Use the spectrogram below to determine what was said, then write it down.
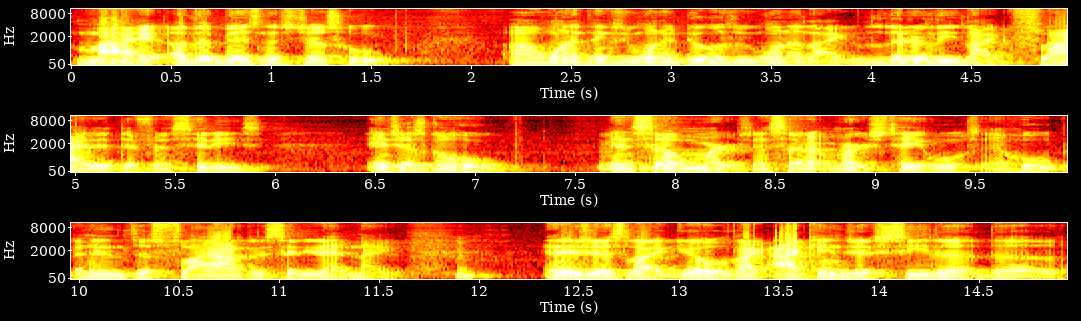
my other business, Just Hoop, uh, one of the things we want to do is we want to like literally like fly to different cities and just go hoop and mm-hmm. sell merch and set up merch tables and hoop and then just fly out of the city that night. and it's just like yo, like I can just see the the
